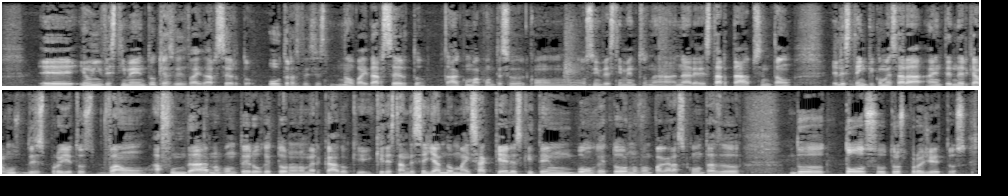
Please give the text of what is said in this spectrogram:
é um investimento que às vezes vai dar certo, outras vezes não vai dar certo, tá? Como acontece com os investimentos na, na área de startups. Então, eles têm que começar a, a entender que alguns desses projetos vão afundar, não vão ter o retorno no mercado que, que eles estão desejando, mas aqueles que têm um bom retorno vão pagar as contas do, do todos os outros projetos.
